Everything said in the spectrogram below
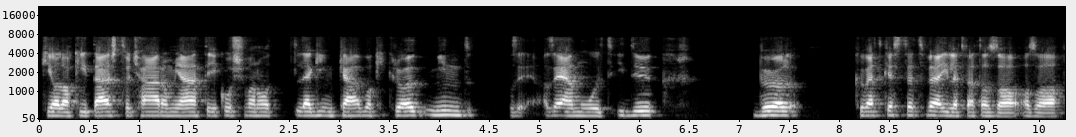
kialakítást, hogy három játékos van ott leginkább, akikről mind az elmúlt időkből következtetve, illetve hát az a, az, a,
